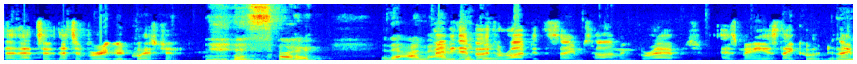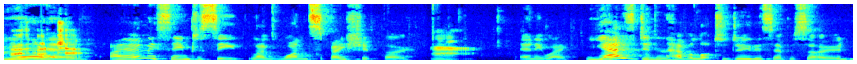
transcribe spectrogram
That's a that's a very good question. so. I'm, Maybe I'm they picking, both arrived at the same time and grabbed as many as they could, and they both got two. I only seem to see like one spaceship though. Hmm. Anyway, Yaz didn't have a lot to do this episode.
